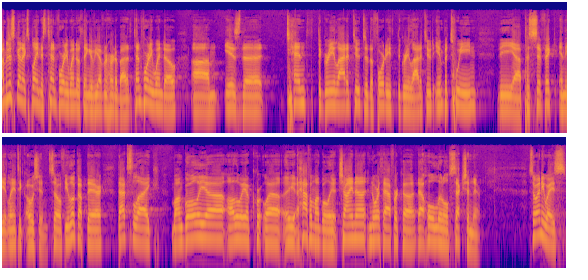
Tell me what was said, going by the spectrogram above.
I'm just going to explain this 1040 window thing if you haven't heard about it. The 1040 window um, is the 10th degree latitude to the 40th degree latitude in between the uh, Pacific and the Atlantic Ocean. So if you look up there, that's like Mongolia, all the way across, uh, half of Mongolia, China, North Africa, that whole little section there. So, anyways,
